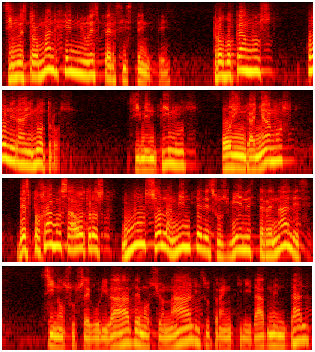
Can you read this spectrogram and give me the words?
Si nuestro mal genio es persistente, provocamos cólera en otros. Si mentimos o engañamos, despojamos a otros no solamente de sus bienes terrenales, sino su seguridad emocional y su tranquilidad mental.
